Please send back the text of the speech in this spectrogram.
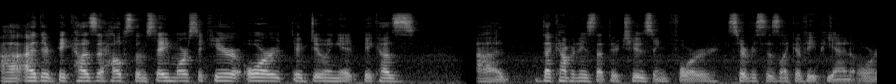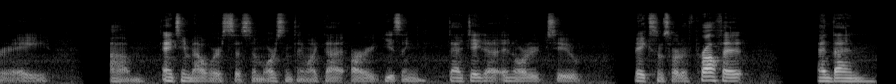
uh, either because it helps them stay more secure or they're doing it because uh, the companies that they're choosing for services like a VPN or a um, anti-malware system or something like that are using that data in order to make some sort of profit and then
